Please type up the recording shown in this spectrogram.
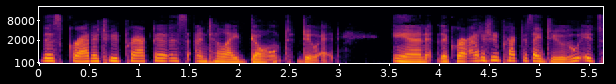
this gratitude practice until I don't do it. And the gratitude practice I do, it's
